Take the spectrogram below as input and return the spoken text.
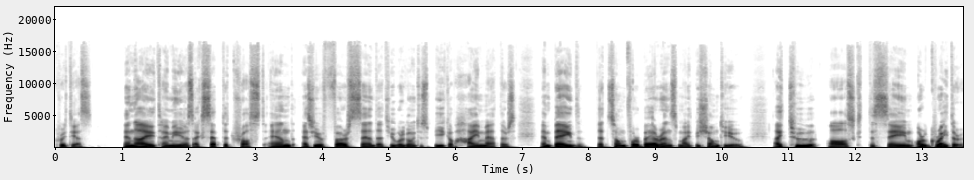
Critias, and I, Timaeus, accept the trust, and as you first said that you were going to speak of high matters, and begged that some forbearance might be shown to you, I too ask the same or greater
